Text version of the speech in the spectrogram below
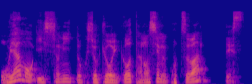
親も一緒に読書教育を楽しむコツは？です。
